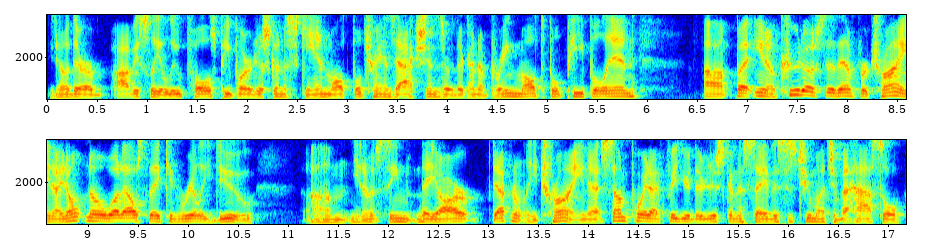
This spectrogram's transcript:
You know, there are obviously loopholes. People are just going to scan multiple transactions or they're going to bring multiple people in. Uh, but, you know, kudos to them for trying. I don't know what else they can really do. Um, you know, it seems they are definitely trying. At some point, I figured they're just going to say this is too much of a hassle.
